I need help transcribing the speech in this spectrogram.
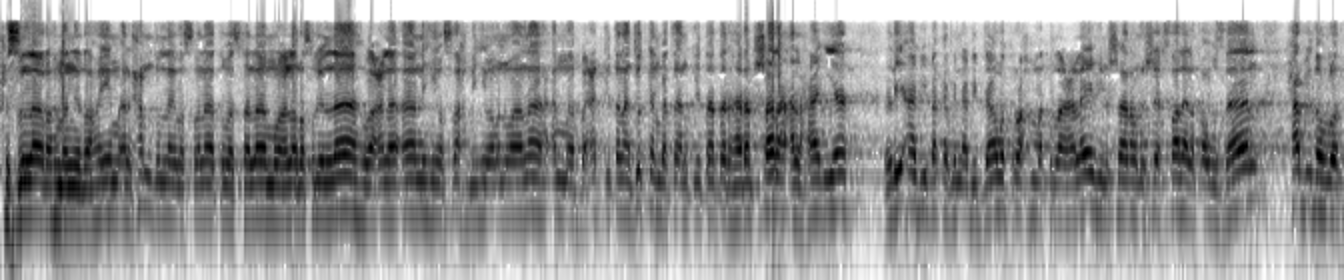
Bismillahirrahmanirrahim. Alhamdulillah wassalatu wassalamu ala Rasulillah wa ala alihi wa sahbihi wa man walah. Amma ba'd kita lanjutkan bacaan kita terhadap syarah Al-Haiyah li Abi Bakar bin Abi Dawud rahimatullah alaihi syarah Syekh Shalih Al-Fauzan hafizahullah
